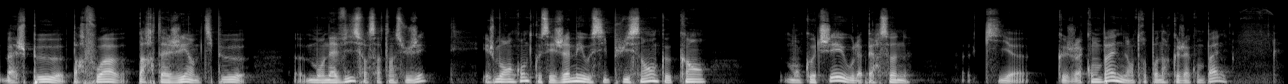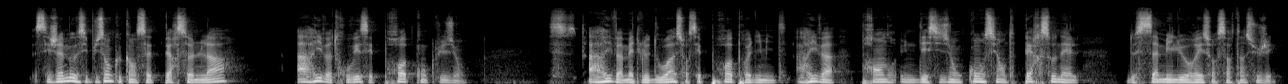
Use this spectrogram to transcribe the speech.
bah, je peux parfois partager un petit peu mon avis sur certains sujets, et je me rends compte que c'est jamais aussi puissant que quand mon coaché ou la personne que j'accompagne, l'entrepreneur que j'accompagne, c'est jamais aussi puissant que quand cette personne-là arrive à trouver ses propres conclusions, arrive à mettre le doigt sur ses propres limites, arrive à prendre une décision consciente, personnelle, de s'améliorer sur certains sujets.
